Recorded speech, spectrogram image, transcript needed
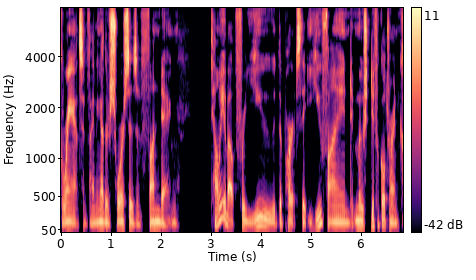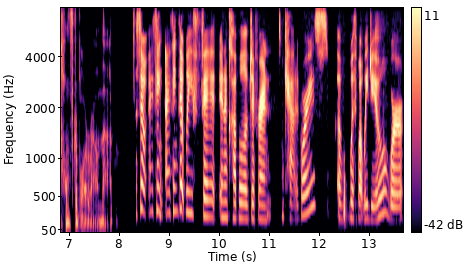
grants and finding other sources of funding. Tell me about for you the parts that you find most difficult or uncomfortable around that. So I think I think that we fit in a couple of different categories of, with what we do. We're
